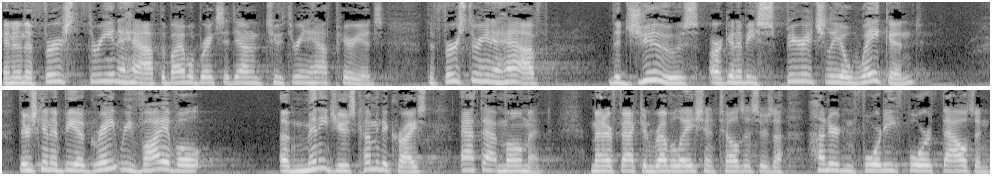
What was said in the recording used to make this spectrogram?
And in the first three and a half, the Bible breaks it down into two three and a half periods. The first three and a half, the Jews are going to be spiritually awakened. There's going to be a great revival of many Jews coming to Christ at that moment. Matter of fact, in Revelation, it tells us there's 144,000,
